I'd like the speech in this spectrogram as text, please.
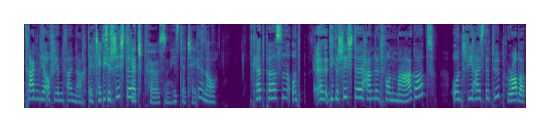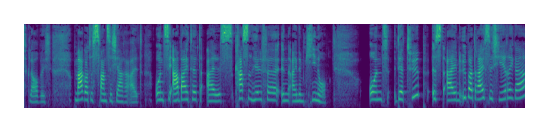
Tragen wir auf jeden Fall nach. Der Text die Geschichte, Cat Person hieß der Text. Genau. Cat Person und äh, die Geschichte handelt von Margot und wie heißt der Typ? Robert, glaube ich. Margot ist 20 Jahre alt und sie arbeitet als Kassenhilfe in einem Kino. Und der Typ ist ein über 30-Jähriger,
